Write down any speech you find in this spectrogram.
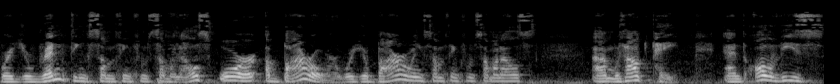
where you're renting something from someone else, or a borrower, where you're borrowing something from someone else um, without pay. And all of these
